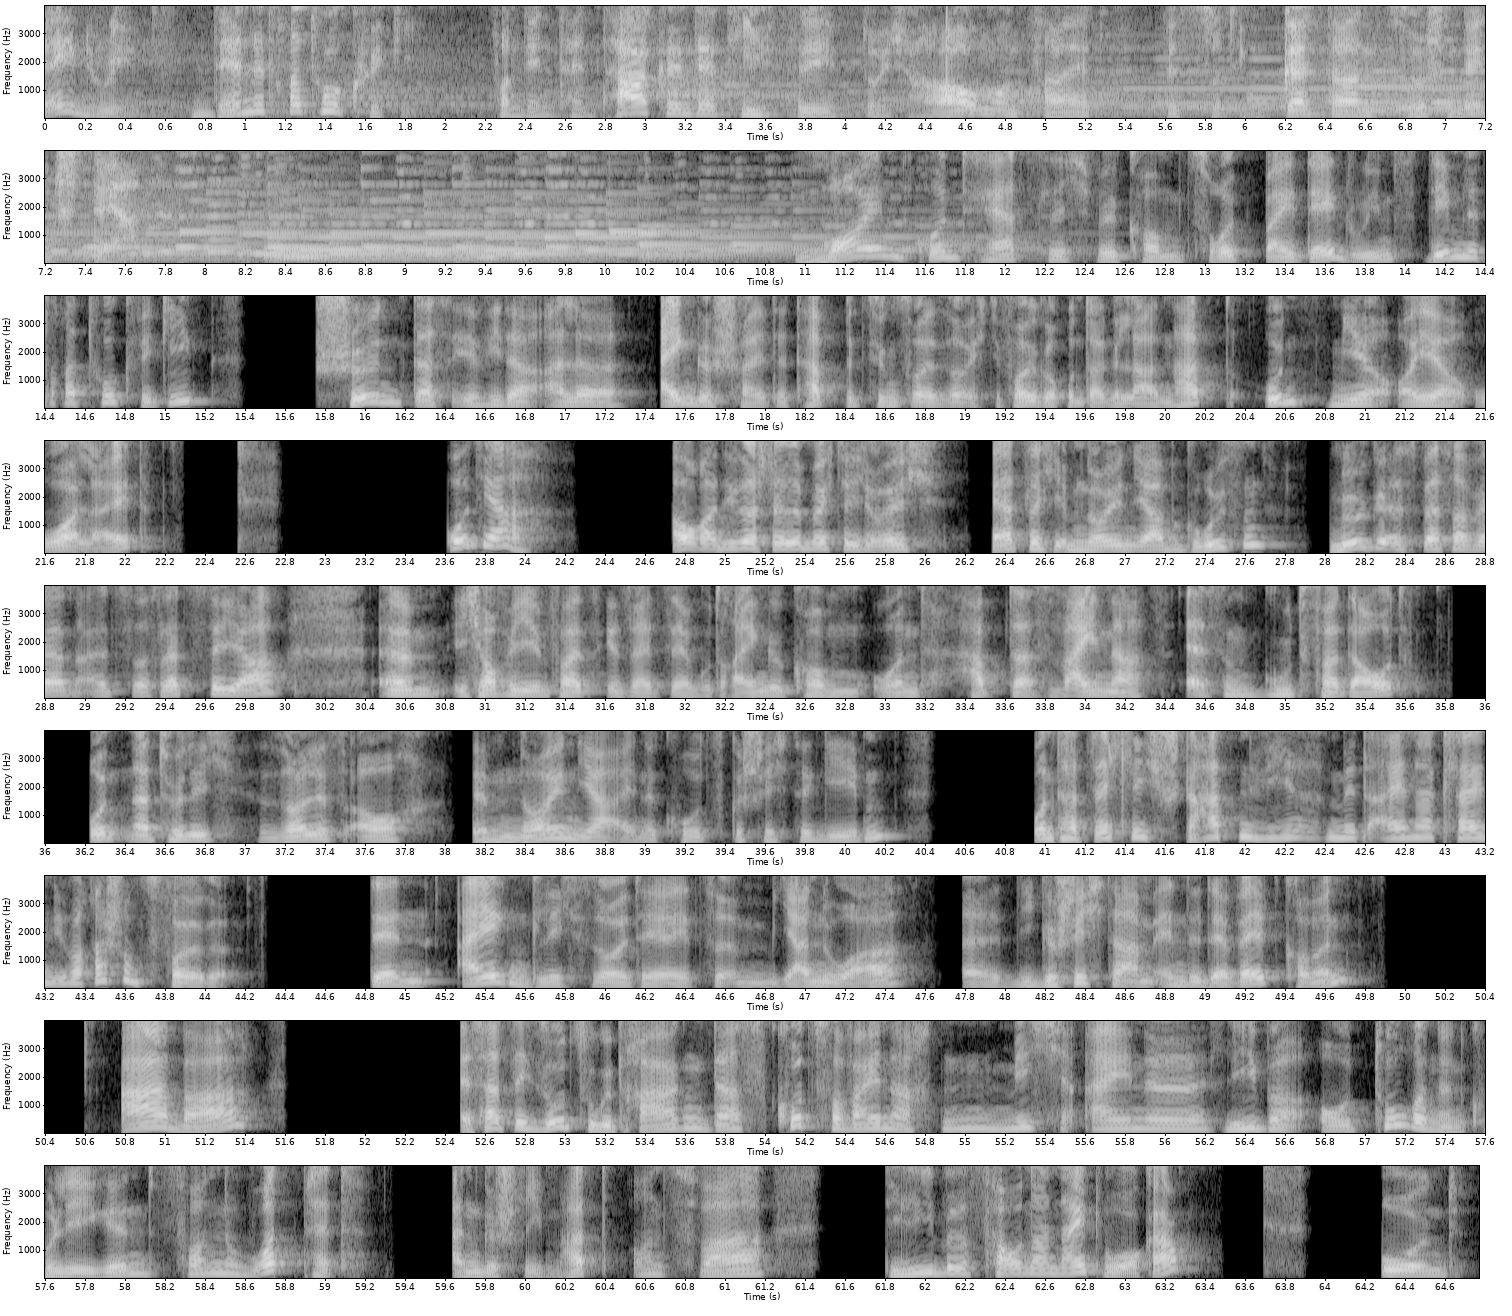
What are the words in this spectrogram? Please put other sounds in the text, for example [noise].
Daydreams, der Literaturquickie. Von den Tentakeln der Tiefsee durch Raum und Zeit bis zu den Göttern zwischen den Sternen. Moin und herzlich willkommen zurück bei Daydreams, dem Literaturquickie. Schön, dass ihr wieder alle eingeschaltet habt, beziehungsweise euch die Folge runtergeladen habt und mir euer Ohr leiht. Und ja, auch an dieser Stelle möchte ich euch herzlich im neuen Jahr begrüßen. Möge es besser werden als das letzte Jahr. Ähm, ich hoffe jedenfalls, ihr seid sehr gut reingekommen und habt das Weihnachtsessen gut verdaut. Und natürlich soll es auch im neuen Jahr eine Kurzgeschichte geben. Und tatsächlich starten wir mit einer kleinen Überraschungsfolge. Denn eigentlich sollte ja jetzt im Januar äh, die Geschichte am Ende der Welt kommen. Aber es hat sich so zugetragen, dass kurz vor Weihnachten mich eine liebe Autorinnenkollegin von Wattpad angeschrieben hat. Und zwar die liebe Fauna Nightwalker. Und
